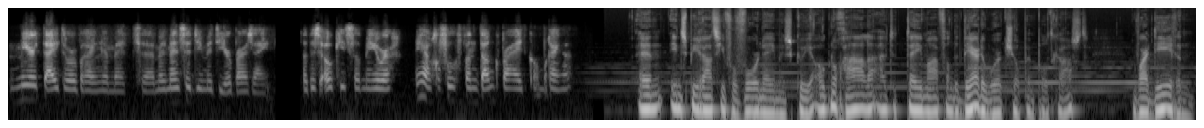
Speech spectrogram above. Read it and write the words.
meer tijd doorbrengen met, uh, met mensen die me dierbaar zijn. Dat is ook iets dat me heel erg ja, een gevoel van dankbaarheid kan brengen. En inspiratie voor voornemens kun je ook nog halen uit het thema van de derde workshop en podcast, waarderen.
